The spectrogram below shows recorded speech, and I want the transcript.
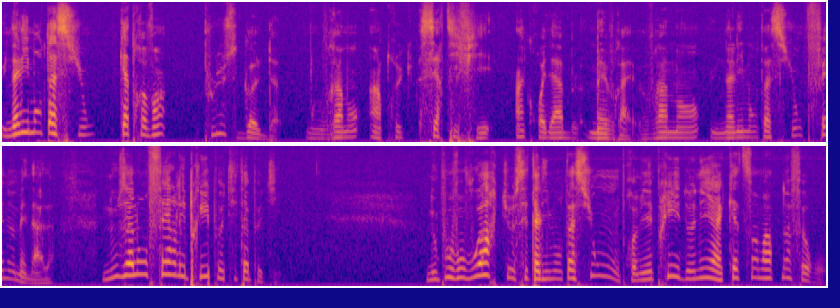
Une alimentation 80 plus Gold. Donc vraiment un truc certifié, incroyable mais vrai. Vraiment une alimentation phénoménale. Nous allons faire les prix petit à petit. Nous pouvons voir que cette alimentation au premier prix est donnée à 429 euros.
